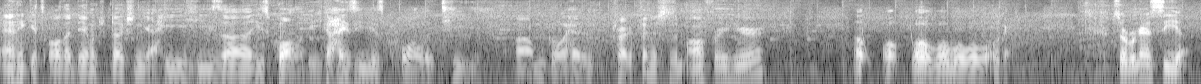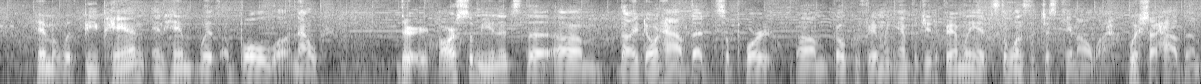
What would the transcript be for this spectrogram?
and he gets all that damage reduction. Yeah, he he's uh he's quality, guys. He is quality. Um, go ahead and try to finish him off right here. Oh, whoa, whoa, whoa, whoa, whoa. Okay. So we're gonna see him with B-Pan and him with Ebola. Now, there are some units that um, that I don't have that support um, Goku family and Vegeta family. It's the ones that just came out. I wish I had them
